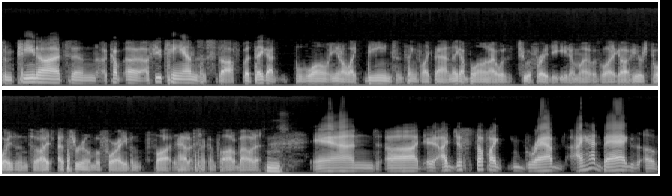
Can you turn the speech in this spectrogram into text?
some peanuts and a couple, uh, a few cans of stuff, but they got blown, you know, like beans and things like that, and they got blown. I was too afraid to eat them. I was like, oh, here's poison, so I, I threw them before I even thought had a second thought about it. Hmm. And uh, I just stuff I grabbed. I had bags of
